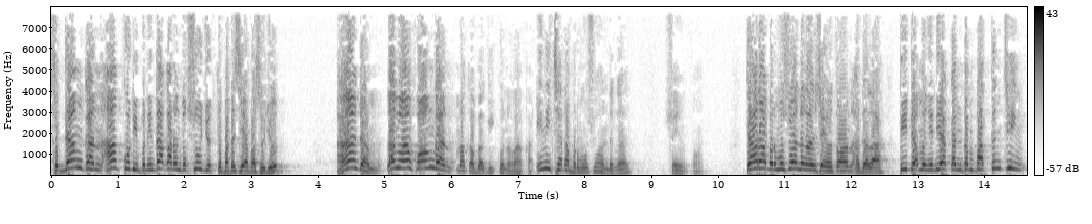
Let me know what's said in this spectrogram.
Sedangkan aku diperintahkan untuk sujud kepada siapa sujud? Adam. Lalu aku enggan, maka bagiku neraka. Ini cara bermusuhan dengan syaitan. Cara bermusuhan dengan syaitan adalah tidak menyediakan tempat kencing.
